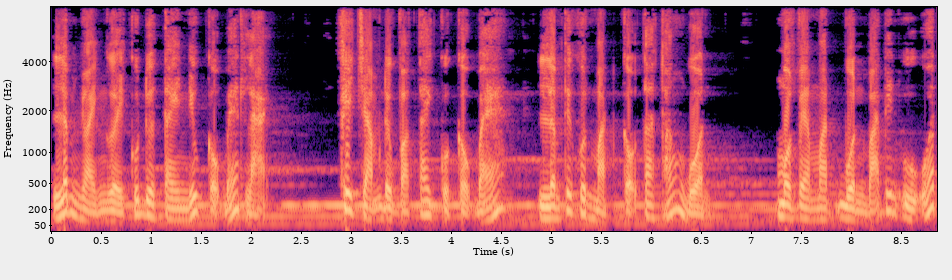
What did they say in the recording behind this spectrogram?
Lâm nhòi người cố đưa tay níu cậu bé lại. Khi chạm được vào tay của cậu bé, Lâm thấy khuôn mặt cậu ta thoáng buồn. Một vẻ mặt buồn bã đến u uất.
